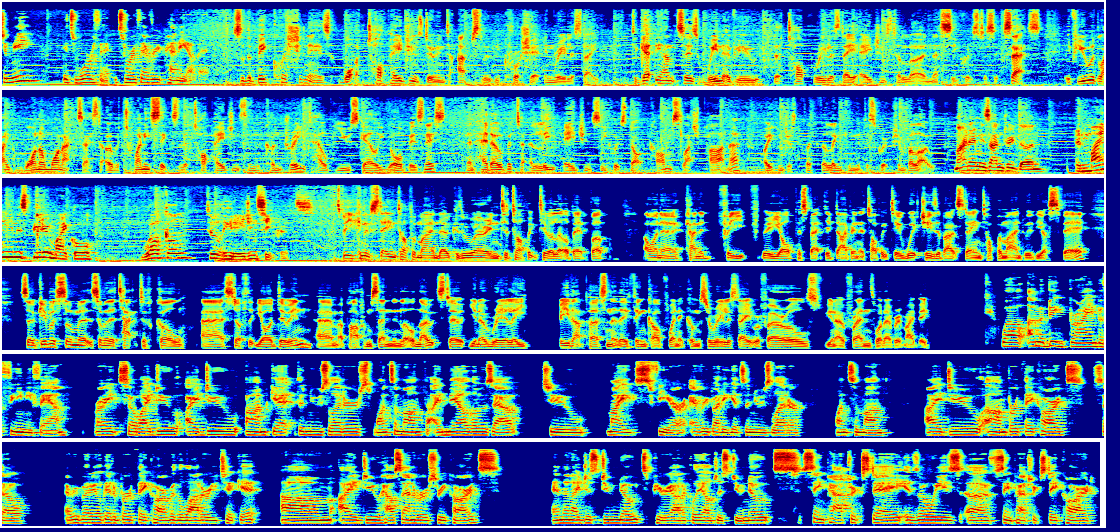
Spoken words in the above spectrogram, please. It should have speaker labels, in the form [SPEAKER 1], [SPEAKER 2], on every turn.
[SPEAKER 1] to me, it's worth it. It's worth every penny of it.
[SPEAKER 2] So the big question is what are top agents doing to absolutely crush it in real estate? To get the answers, we interview the top real estate agents to learn their secrets to success. If you would like one-on-one access to over 26 of the top agents in the country to help you scale your business, then head over to eliteagentsecrets.com slash partner, or you can just click the link in the description below.
[SPEAKER 3] My name is Andrew Dunn.
[SPEAKER 4] And my name is Peter Michael. Welcome to Elite Agent Secrets.
[SPEAKER 3] Speaking of staying top of mind, though, because we were into topic two a little bit, but I want to kind of, for, for your perspective, dive into topic two, which is about staying top of mind with your sphere. So, give us some some of the tactical uh, stuff that you're doing, um, apart from sending little notes to you know really be that person that they think of when it comes to real estate referrals, you know, friends, whatever it might be.
[SPEAKER 1] Well, I'm a big Brian Buffini fan right? So I do I do um, get the newsletters once a month. I mail those out to my sphere. Everybody gets a newsletter once a month. I do um, birthday cards, so everybody will get a birthday card with a lottery ticket. Um, I do house anniversary cards, and then I just do notes periodically. I'll just do notes. St. Patrick's Day is always a St. Patrick's Day card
